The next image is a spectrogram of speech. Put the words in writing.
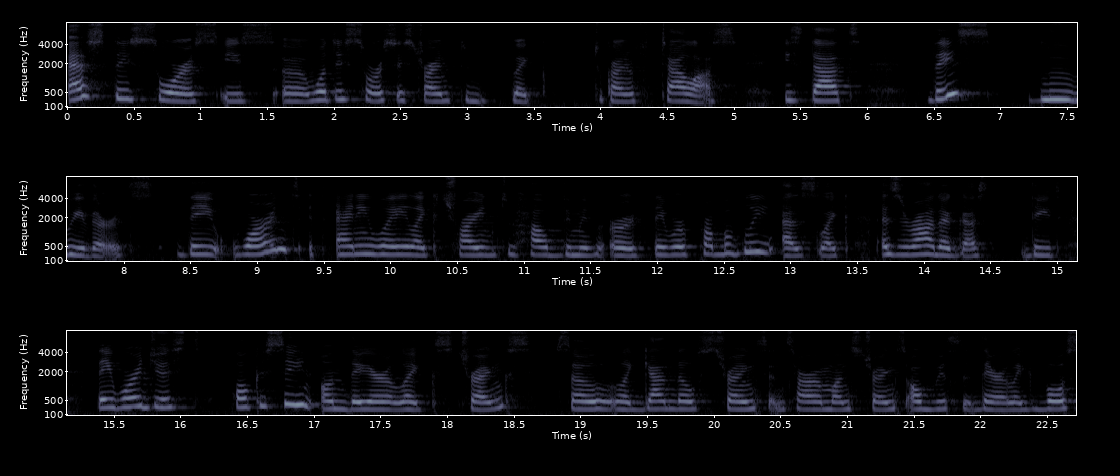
as this source is, uh, what this source is trying to like to kind of tell us is that these blue wizards they weren't in any way like trying to help the middle earth they were probably as like as radagast did they were just focusing on their like strengths. So like gandalf's strengths and saruman's strengths obviously they're like both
